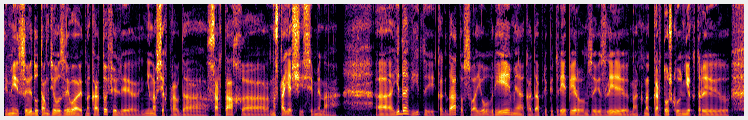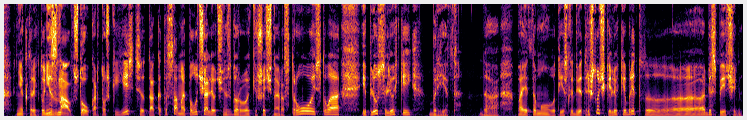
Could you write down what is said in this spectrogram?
э, имеется в виду там, где вызревают на картофеле, не на всех, правда, сортах, а настоящие семена. Ядовитые. Когда-то в свое время, когда при Петре Первом завезли на, на картошку, некоторые, некоторые, кто не знал, что у картошки есть, так это самое, получали очень здорово кишечное расстройство и плюс легкий бред. Да, поэтому вот если две-три штучки, легкий бред э, обеспечен.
